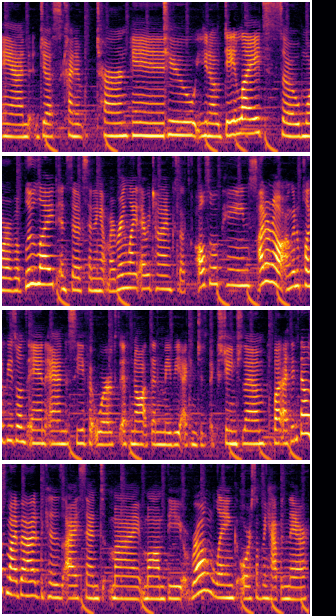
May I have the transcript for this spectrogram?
and just kind of turn into, you know, daylight. So more of a blue light instead of setting up my ring light every time because that's also a pain. So I don't know. I'm going to plug these ones in and see if it works. If not, then maybe I can just exchange them. But I think that was my bad because I sent my mom the wrong link or something happened there.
